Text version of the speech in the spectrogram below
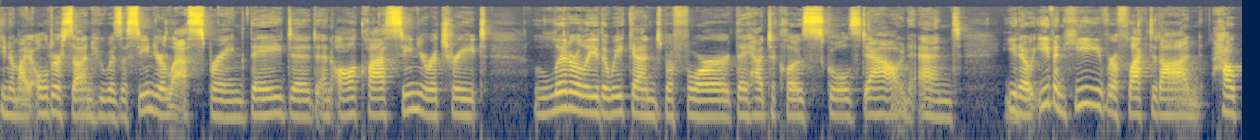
you know, my older son, who was a senior last spring, they did an all class senior retreat literally the weekend before they had to close schools down. And, you know, even he reflected on how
